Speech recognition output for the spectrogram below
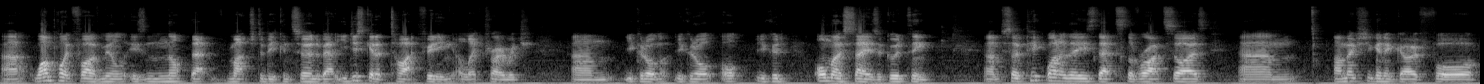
uh, 1.5 mil is not that much to be concerned about. You just get a tight fitting electro, which um, you could you could al- you could almost say is a good thing. Um, so pick one of these that's the right size. Um, I'm actually going to go for.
